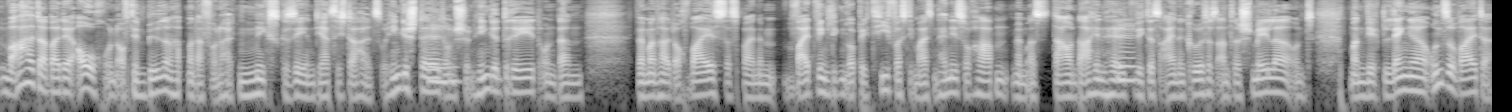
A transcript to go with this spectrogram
war halt da bei der auch und auf den Bildern hat man davon halt nichts gesehen. Die hat sich da halt so hingestellt mhm. und schön hingedreht und dann, wenn man halt auch weiß, dass bei einem weitwinkligen Objektiv, was die meisten Handys auch haben, wenn man es da und dahin hält, mhm. wirkt das eine größer, das andere schmäler und man wirkt länger und so weiter.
